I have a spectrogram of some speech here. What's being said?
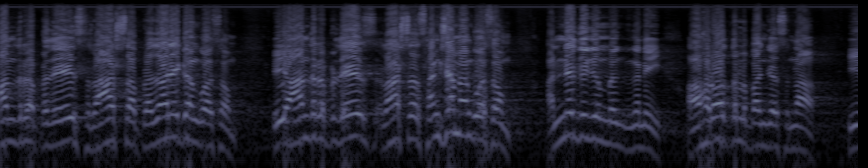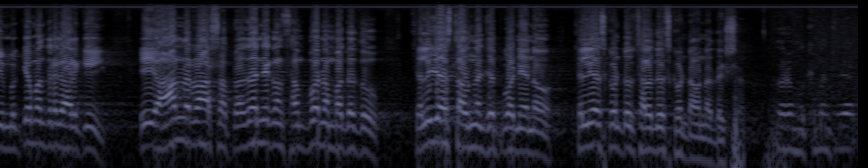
ఆంధ్రప్రదేశ్ రాష్ట్ర ప్రజానీకం కోసం ఈ ఆంధ్రప్రదేశ్ రాష్ట్ర సంక్షేమం కోసం అన్ని దిగుమని అహరోత్తలు పనిచేస్తున్న ఈ ముఖ్యమంత్రి గారికి ఈ ఆంధ్ర రాష్ట్ర ప్రజానీకం సంపూర్ణ మద్దతు తెలియజేస్తా ఉందని చెప్పుకొని నేను తెలియజేసుకుంటూ సెలవు తీసుకుంటా ఉన్నా అధ్యక్ష. గౌరవ ముఖ్యమంత్రి గారు.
